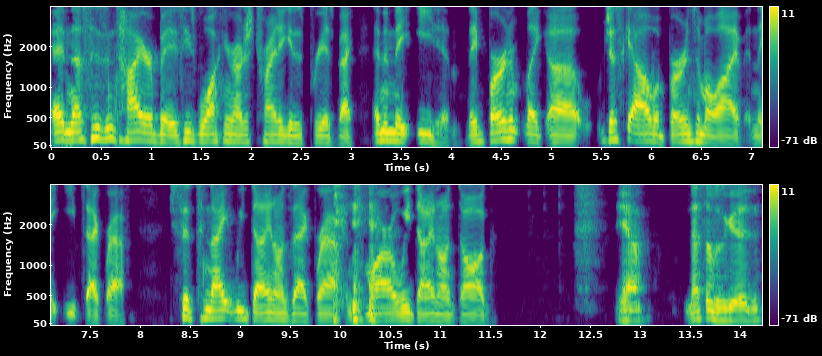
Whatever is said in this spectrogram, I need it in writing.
And that's his entire bit. Is he's walking around just trying to get his Prius back, and then they eat him. They burn him like uh, Jessica Alba burns him alive, and they eat Zach Braff. She said, "Tonight we dine on Zach Braff, and tomorrow we dine on Dog." Yeah, that stuff was good.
